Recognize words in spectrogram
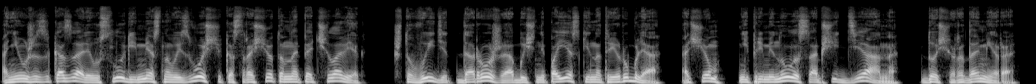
Они уже заказали услуги местного извозчика с расчетом на пять человек, что выйдет дороже обычной поездки на 3 рубля, о чем не применула сообщить Диана, дочь Радомира.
